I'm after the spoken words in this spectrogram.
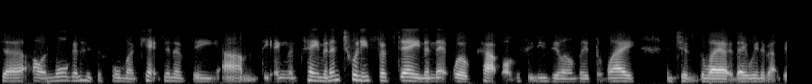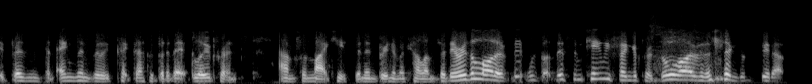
to Eoin Morgan, who's the former captain of the um, the England team. And in 2015, in that World Cup, obviously New Zealand led the way in terms of the way they went about their business, and England really picked up a bit of that blueprint um, from Mike Hesson and Brendon McCullum. So there is a lot of we've got there's some Kiwi fingerprints all over this England setup,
